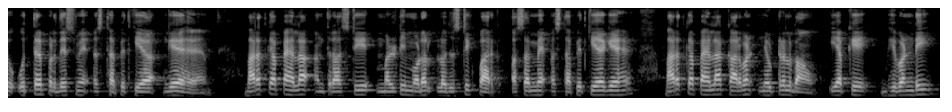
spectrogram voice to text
तो उत्तर प्रदेश में स्थापित किया गया है। भारत का पहला अंतर्राष्ट्रीय multi model logistic park Assam में स्थापित किया गया है। भारत का पहला कार्बन न्यूट्रल गाँव ये आपके भिवंडी,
